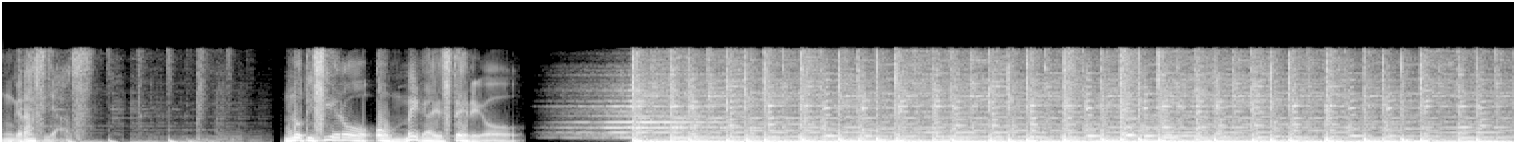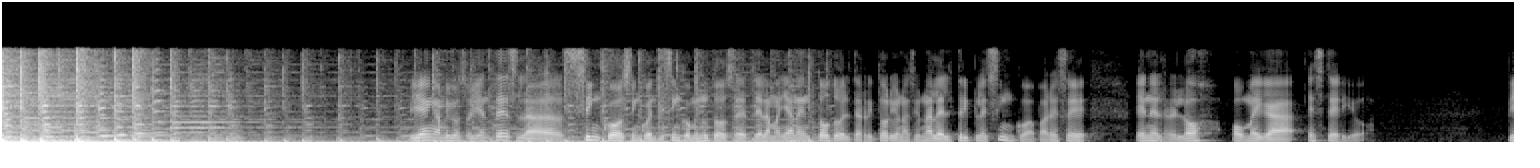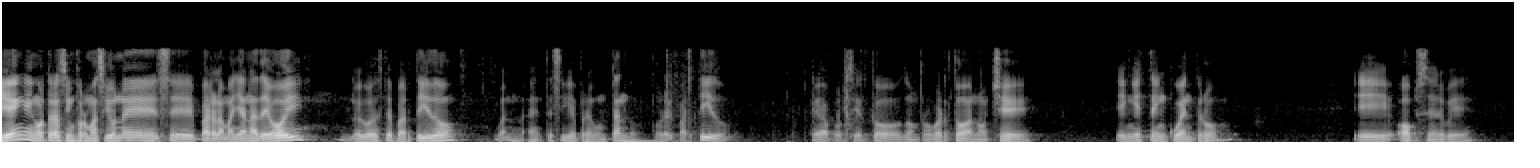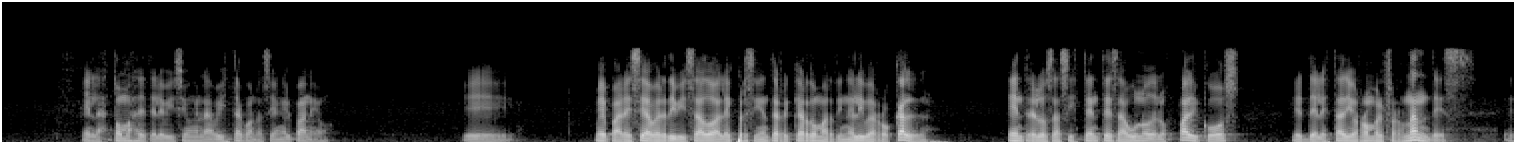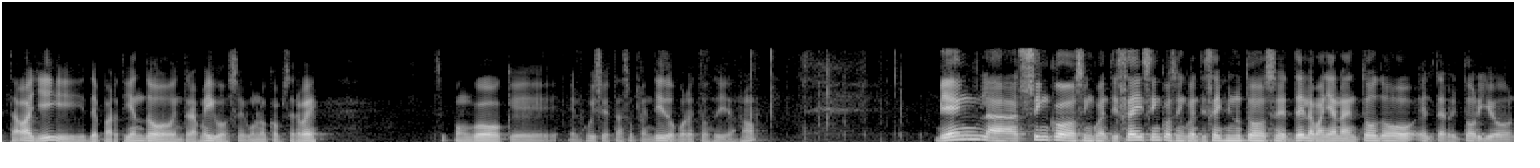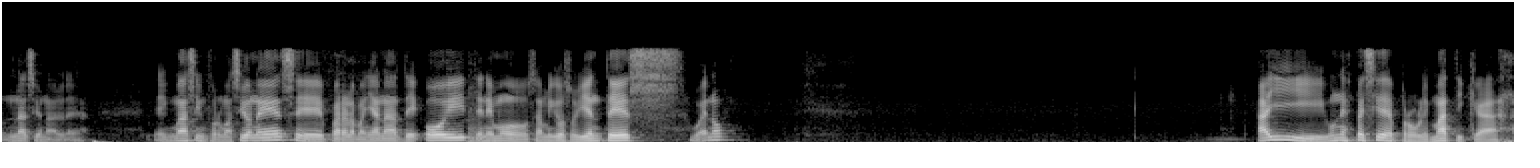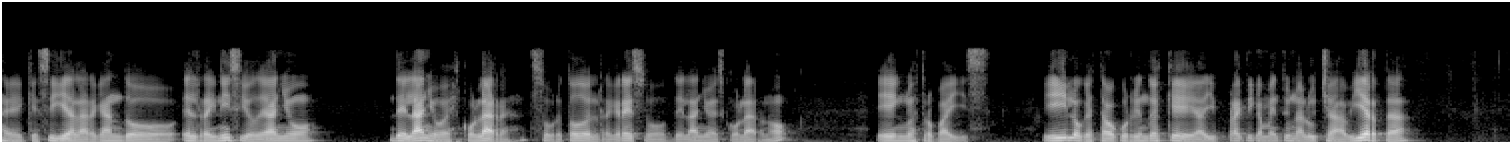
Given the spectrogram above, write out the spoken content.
Gracias. Noticiero Omega Estéreo. Bien, amigos oyentes, las 5.55 minutos eh, de la mañana en todo el territorio nacional, el triple 5 aparece en el reloj Omega Estéreo. Bien, en otras informaciones eh, para la mañana de hoy, luego de este partido, bueno, la gente sigue preguntando por el partido. por cierto, don Roberto, anoche en este encuentro eh, observé en las tomas de televisión en la vista cuando hacían el paneo eh, me parece haber divisado al expresidente Ricardo Martinelli Berrocal entre los asistentes a uno de los palcos del estadio Rommel Fernández. Estaba allí departiendo entre amigos, según lo que observé. Supongo que el juicio está suspendido por estos días, ¿no? Bien, las 5.56, 5.56 minutos eh, de la mañana en todo el territorio nacional. En más informaciones eh, para la mañana de hoy tenemos, amigos oyentes, bueno, hay una especie de problemática eh, que sigue alargando el reinicio de año del año escolar, sobre todo el regreso del año escolar, ¿no? En nuestro país. Y lo que está ocurriendo es que hay prácticamente una lucha abierta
